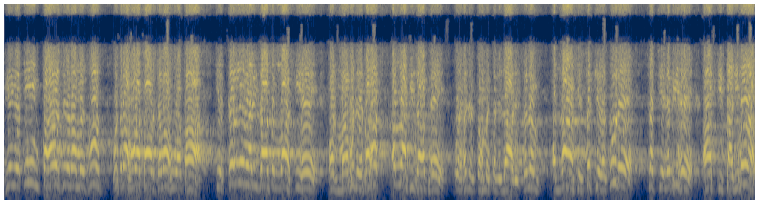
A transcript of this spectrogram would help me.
یہ یقین پہاڑ سے زیادہ مضبوط، اترا ہوا تھا اور جمع ہوا تھا کہ کرنے والی ذات اللہ کی ہے اور معبود برحق اللہ کی ذات ہے۔ اور حضرت محمد صلی اللہ علیہ وسلم اللہ کے سچے رسول ہیں، سچے نبی ہیں، آپ کی تعلیمات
